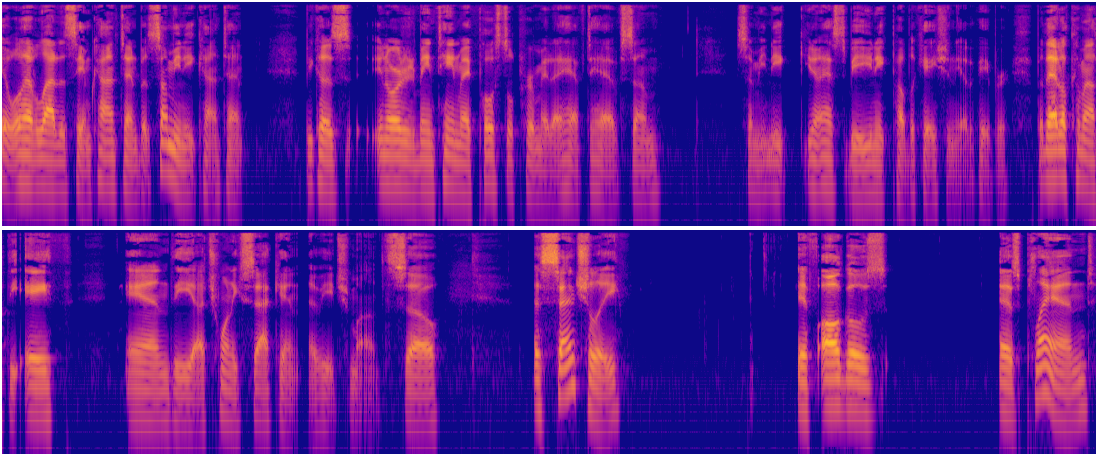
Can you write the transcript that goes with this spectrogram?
it will have a lot of the same content, but some unique content because in order to maintain my postal permit, I have to have some some unique. You know, it has to be a unique publication. The other paper, but that'll come out the eighth and the uh, 22nd of each month. So essentially, if all goes as planned,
